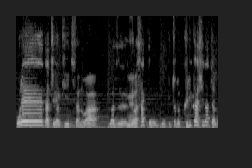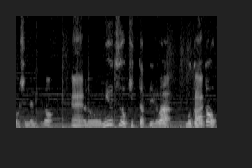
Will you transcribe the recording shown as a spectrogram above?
俺たちが聞いてたのは、まず、ねまあさっきのちょっと繰り返しになっちゃうかもしれないんだけど、えあの、ミュウツーを切ったっていうのは、もともと、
